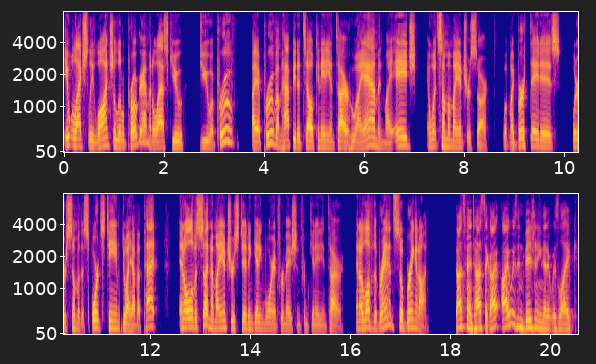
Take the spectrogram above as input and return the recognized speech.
it will actually launch a little program. It'll ask you, do you approve? I approve. I'm happy to tell Canadian Tire who I am and my age and what some of my interests are what my birth date is, what are some of the sports teams, do I have a pet? And all of a sudden, am I interested in getting more information from Canadian Tire? And I love the brand, so bring it on. That's fantastic. I, I was envisioning that it was like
